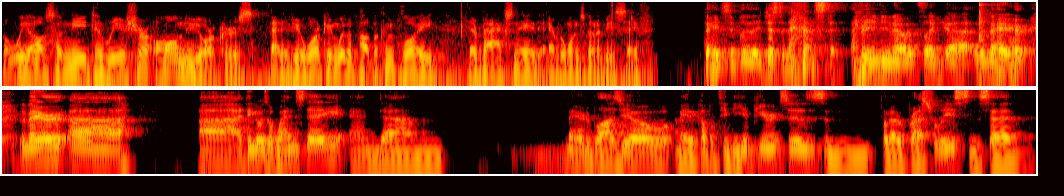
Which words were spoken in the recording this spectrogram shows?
But we also need to reassure all New Yorkers that if you're working with a public employee, they're vaccinated, everyone's going to be safe. Basically, they just announced it. I mean, you know, it's like uh, the mayor, the mayor, uh, uh, I think it was a Wednesday, and um, Mayor de Blasio made a couple TV appearances and put out a press release and said,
